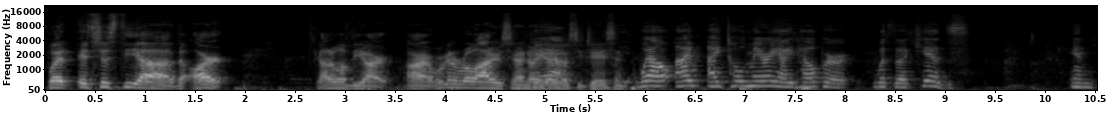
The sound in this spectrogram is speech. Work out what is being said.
But it's just the uh, the art. Gotta love the art. All right, we're gonna roll out of here soon. I know you gotta go see Jason. Well, I I told Mary I'd help her with the kids. And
